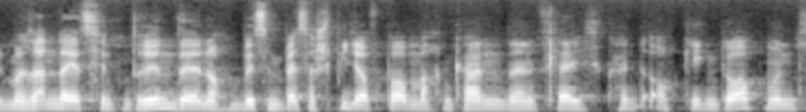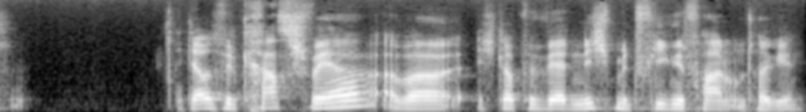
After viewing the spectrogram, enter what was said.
mit Mosander jetzt hinten drin, der noch ein bisschen besser Spielaufbau machen kann, dann vielleicht könnte auch gegen Dortmund. Ich glaube, es wird krass schwer, aber ich glaube, wir werden nicht mit fliegenden Fahnen untergehen.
